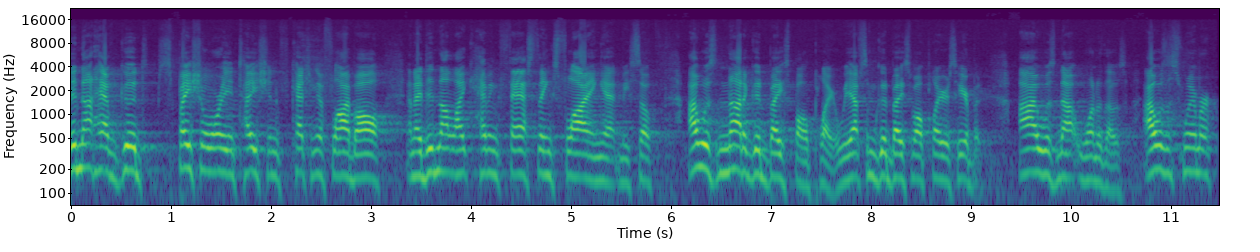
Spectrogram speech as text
did not have good spatial orientation catching a fly ball, and I did not like having fast things flying at me. So I was not a good baseball player. We have some good baseball players here, but I was not one of those. I was a swimmer,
